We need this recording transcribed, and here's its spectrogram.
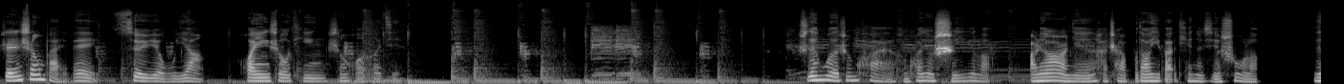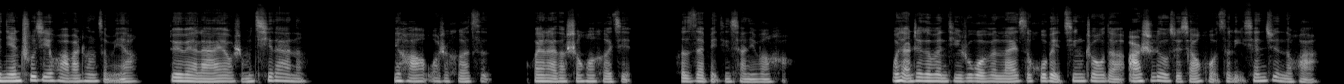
人生百味，岁月无恙。欢迎收听《生活和解》。时间过得真快，很快就十一了。二零二二年还差不到一百天就结束了。你的年初计划完成的怎么样？对未来有什么期待呢？你好，我是盒子，欢迎来到《生活和解》。盒子在北京向你问好。我想这个问题，如果问来自湖北荆州的二十六岁小伙子李先俊的话，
